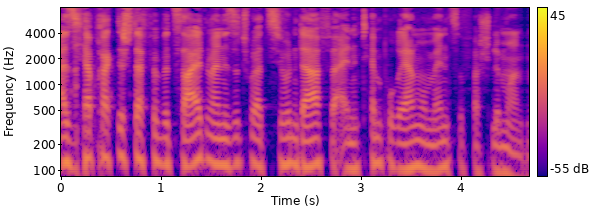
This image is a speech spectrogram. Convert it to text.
Also ich habe praktisch dafür bezahlt, meine Situation da für einen temporären Moment zu verschlimmern.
